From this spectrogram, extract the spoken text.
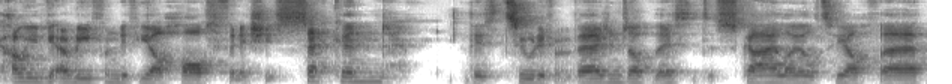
how you get a refund if your horse finishes second. There's two different versions of this. It's a Sky loyalty offer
